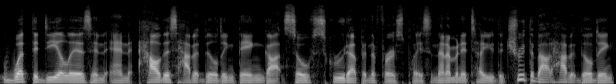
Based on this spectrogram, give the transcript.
what the deal is and and how this habit building thing got so screwed up in the first place. And then I'm going to tell you the truth about habit building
